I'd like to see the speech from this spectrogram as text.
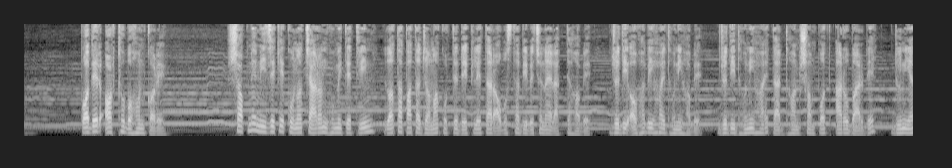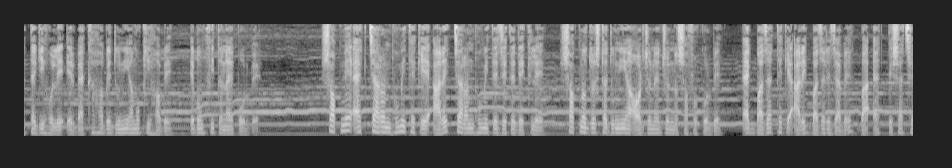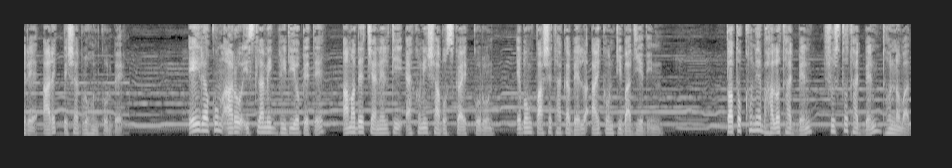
পদের অর্থ বহন করে। স্বপ্নে নিজেকে কোনো চারণভূমিতে তৃণ লতা পাতা জমা করতে দেখলে তার অবস্থা বিবেচনায় রাখতে হবে। যদি অভাবী হয় ধনী হবে। যদি ধনী হয় তার ধন সম্পদ আরও বাড়বে। দুনিয়াত্যাগী হলে এর ব্যাখ্যা হবে দুনিয়ামুখী হবে এবং ফিতনায় পড়বে। স্বপ্নে এক চারণভূমি থেকে আরেক চারণভূমিতে যেতে দেখলে স্বপ্নদ্রষ্টা দুনিয়া অর্জনের জন্য সফর করবে। এক বাজার থেকে আরেক বাজারে যাবে বা এক পেশা ছেড়ে আরেক পেশা গ্রহণ করবে। এই রকম আরও ইসলামিক ভিডিও পেতে আমাদের চ্যানেলটি এখনই সাবস্ক্রাইব করুন এবং পাশে থাকা বেল আইকনটি বাজিয়ে দিন। ততক্ষণে ভালো থাকবেন, সুস্থ থাকবেন, ধন্যবাদ।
